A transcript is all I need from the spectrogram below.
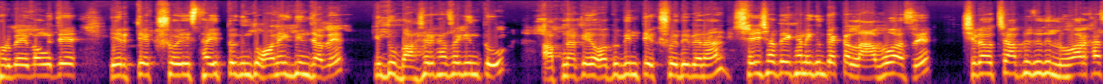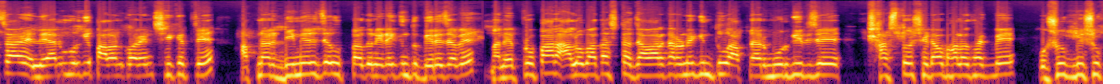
ধরবে এবং যে এর টেকসই স্থায়িত্ব কিন্তু অনেক দিন যাবে। কিন্তু বাঁশের খাঁচা কিন্তু আপনাকে অতদিন টেকসই দেবে না। সেই সাথে এখানে কিন্তু একটা লাভও আছে। সেটা হচ্ছে আপনি যদি লোহার খাঁচায় লেয়ার মুরগি পালন করেন, সেক্ষেত্রে আপনার ডিমের যে উৎপাদন, এটা কিন্তু বেড়ে যাবে। মানে প্রপার আলো বাতাসটা যাওয়ার কারণে কিন্তু আপনার মুরগির যে স্বাস্থ্য সেটাও ভালো থাকবে, অসুখ বিসুখ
